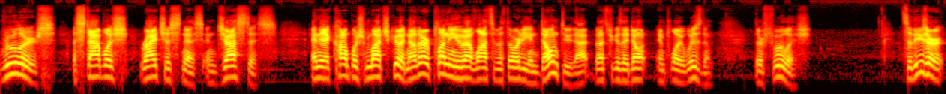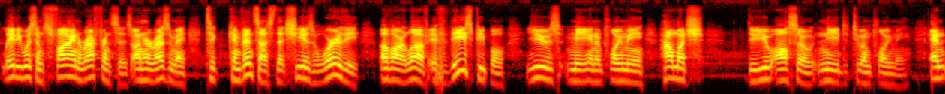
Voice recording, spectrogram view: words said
Rulers establish righteousness and justice, and they accomplish much good. Now, there are plenty who have lots of authority and don't do that, but that's because they don't employ wisdom. They're foolish. So, these are Lady Wisdom's fine references on her resume to convince us that she is worthy of our love. If these people use me and employ me, how much do you also need to employ me? And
